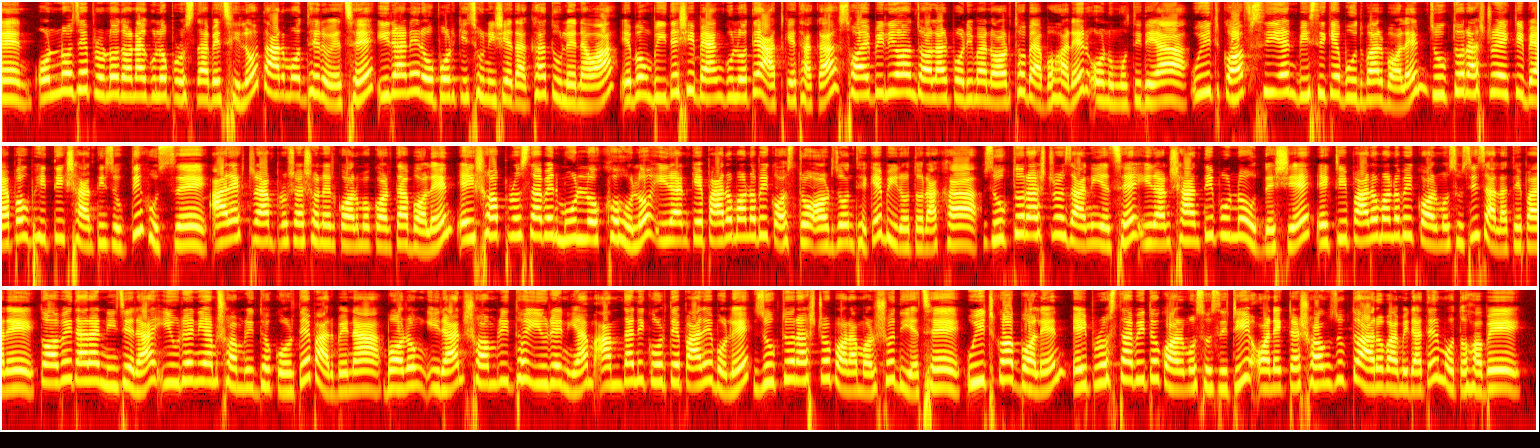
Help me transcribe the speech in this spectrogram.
খুঁজছেন অন্য যে প্রণোদনাগুলো প্রস্তাবে ছিল, তার মধ্যে রয়েছে ইরানের ওপর কিছু নিষেধাজ্ঞা তুলে নেওয়া এবং বিদেশি ব্যাংকগুলোতে আটকে থাকা ছয় বিলিয়ন ডলার পরিমাণ অর্থ ব্যবহারের অনুমতি দেয়া। উইটকফ সিএনবিসি কে বুধবার বলেন, যুক্তরাষ্ট্র একটি ব্যাপক ভিত্তিক শান্তি চুক্তি খুঁজছে। আরেক ট্রাম্প প্রশাসনের কর্মকর্তা বলেন, এই সব প্রস্তাবের মূল লক্ষ্য হল ইরানকে পারমাণবিক অস্ত্র অর্জন থেকে বিরত রাখা। যুক্তরাষ্ট্র জানিয়েছে, ইরান শান্তিপূর্ণ উদ্দেশ্যে একটি পারমাণবিক কর্মসূচি চালাতে পারে। তবে তারা নিজেরা ইউরেনিয়াম সমৃদ্ধ করতে পারবে না। বরং ইরান সমৃদ্ধ ইউরেনিয়াম আমদানি করতে পারে বলে যুক্তরাষ্ট্র পরামর্শ দিয়েছে। উইটকপ বলেন, এই প্রস্তাবিত কর্মসূচিটি অনেকটা সংযুক্ত আরব আমিরাতের মতো হবে।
